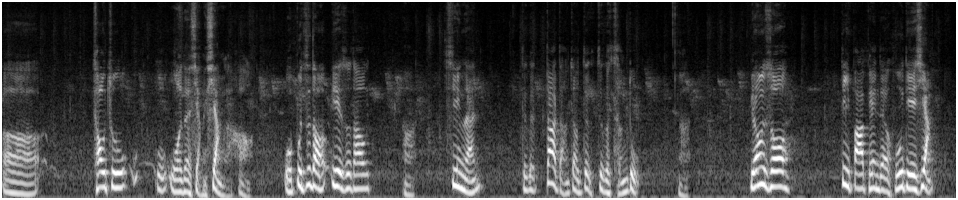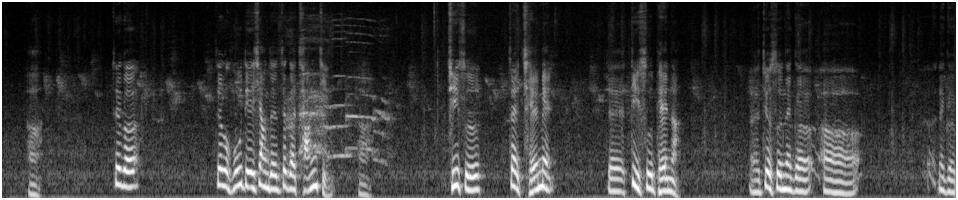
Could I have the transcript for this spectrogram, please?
呃超出。我我的想象了哈，我不知道叶世涛啊，竟然这个大胆到这这个程度啊，比方说第八篇的蝴蝶像啊，这个这个蝴蝶像的这个场景啊，其实在前面的第四篇呐，呃，就是那个呃那个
